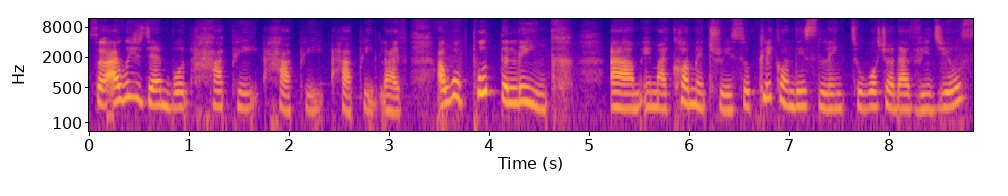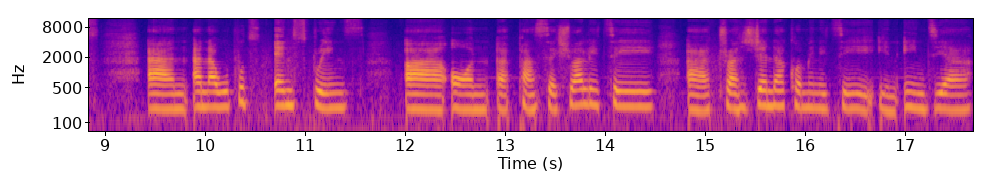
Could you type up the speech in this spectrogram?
So I wish them both happy happy happy life. I will put the link um, in my commentary. So click on this link to watch other videos. And and I will put end screens uh, on uh, pansexuality, uh, transgender community in India,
